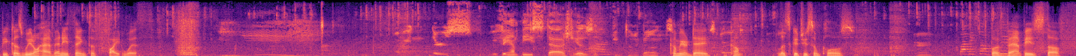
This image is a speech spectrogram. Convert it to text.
because we don't have anything to fight with. I mean, there's Vampy stashed. He has a ton of guns. Come here, Dave. Come. Let's get you some clothes. Alright. But shooting. Vampy's stuff.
